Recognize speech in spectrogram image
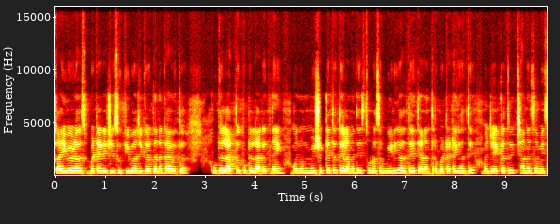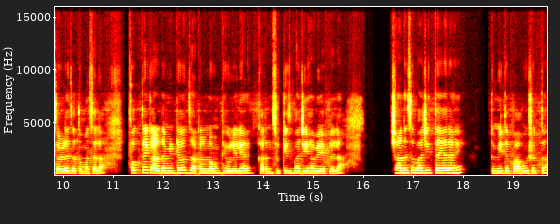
काही वेळास बटाट्याची सुकी भाजी करताना काय होतं कुठं लागतं कुठं लागत नाही. म्हणून मी शक्यतो तेलामध्येच थोडंसं मीठ घालते त्यानंतर बटाटे घालते. म्हणजे एकत्रित छान असं मिसळला जातो मसाला. फक्त एक अर्धा मिनटं झाकण लावून ठेवलेले आहे कारण सुकीच भाजी हवी आहे आपल्याला. छान असं भाजी तयार आहे. तुम्ही इथं पाहू शकता.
